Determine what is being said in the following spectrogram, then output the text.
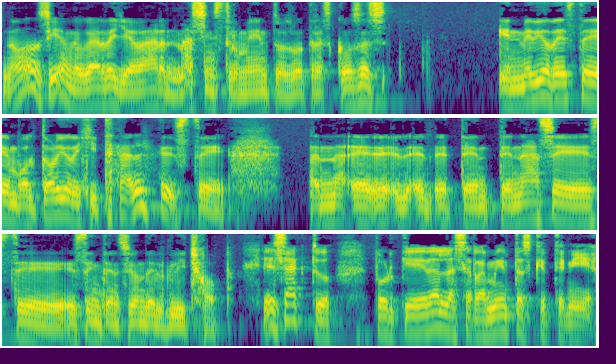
¿no? Sí, en lugar de llevar más instrumentos u otras cosas, en medio de este envoltorio digital, este, eh, eh, te, nace este, esta intención del glitch hop. Exacto, porque eran las herramientas que tenía,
